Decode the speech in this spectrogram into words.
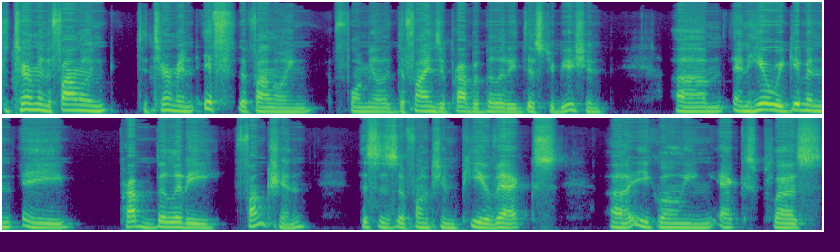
determine the following, determine if the following formula defines a probability distribution. Um, and here we're given a probability function. This is a function p of x uh, equaling x plus,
